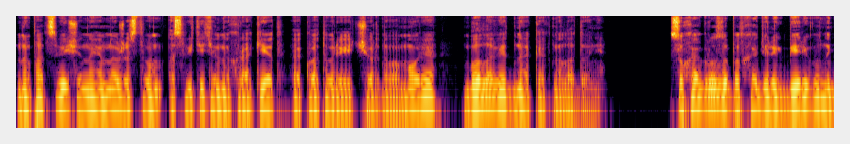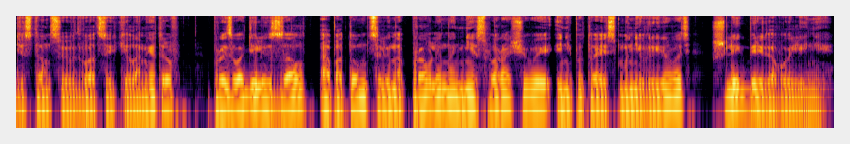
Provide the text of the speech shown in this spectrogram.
но подсвеченная множеством осветительных ракет акватория Черного моря была видна как на ладони. Сухогрузы подходили к берегу на дистанцию в 20 километров, производили залп, а потом целенаправленно, не сворачивая и не пытаясь маневрировать, шли к береговой линии.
